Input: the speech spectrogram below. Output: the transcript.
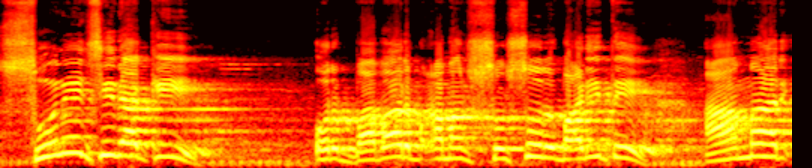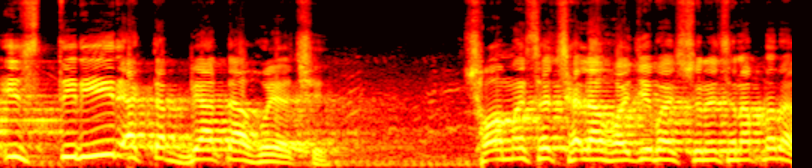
শুনেছি নাকি ওর বাবার, আমার শ্বশুর বাড়িতে আমার স্ত্রীর একটা ব্যাটা হয়েছে। ছ মাসের ছেলা হয় যে ভাই, শুনেছেন আপনারা?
